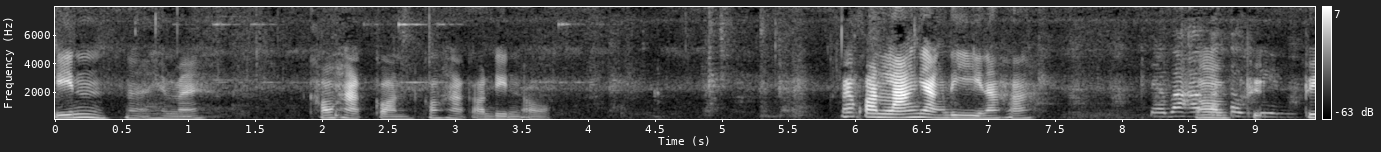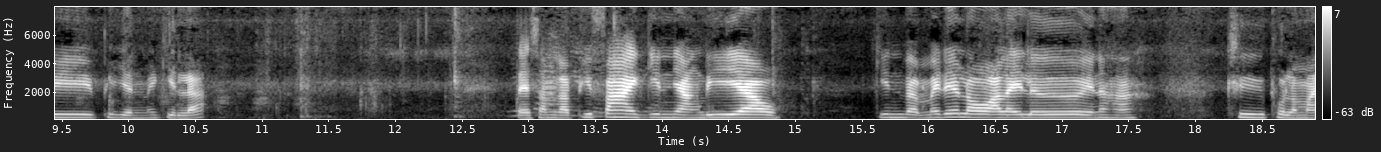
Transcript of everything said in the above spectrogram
กินนะเห็นไหมเขาหักก่อนเขาหักเอาดินออกแม่ควันล้างอย่างดีนะคะ แต่ว่าเอาก็กระตุกพี่ดินพี่พี่เย็นไม่กินละ แต่สำหรับพี่ฝ้ายกินอย่างเดียว กินแบบไม่ได้รออะไรเลยนะคะ คือผลไม้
